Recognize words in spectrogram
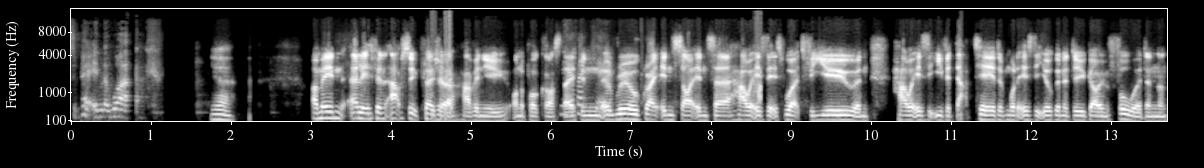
to put in the work. Yeah I mean, Ellie, it's been an absolute pleasure having you on the podcast today. Yeah, it's been you. a real great insight into how it is that it's worked for you and how it is that you've adapted and what it is that you're going to do going forward. And um,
